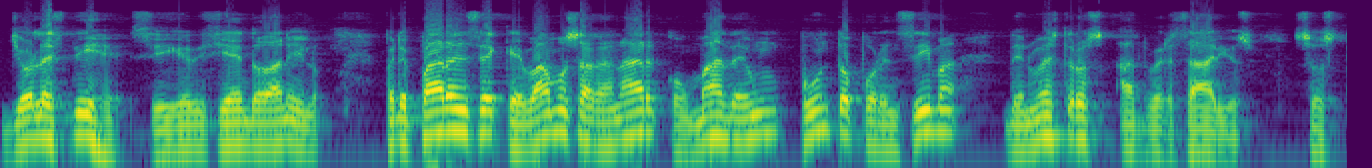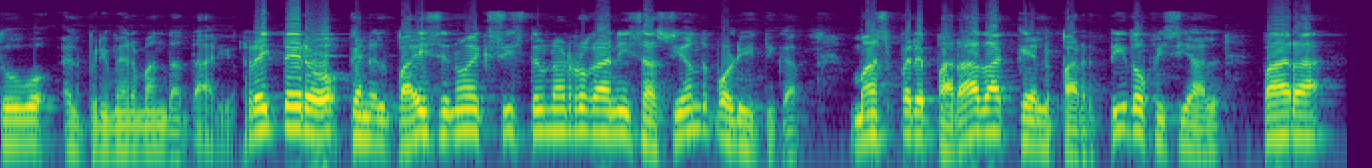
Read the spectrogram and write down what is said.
yo les dije, sigue diciendo Danilo, prepárense que vamos a ganar con más de un punto por encima de nuestros adversarios, sostuvo el primer mandatario. Reiteró que en el país no existe una organización política más preparada que el partido oficial para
